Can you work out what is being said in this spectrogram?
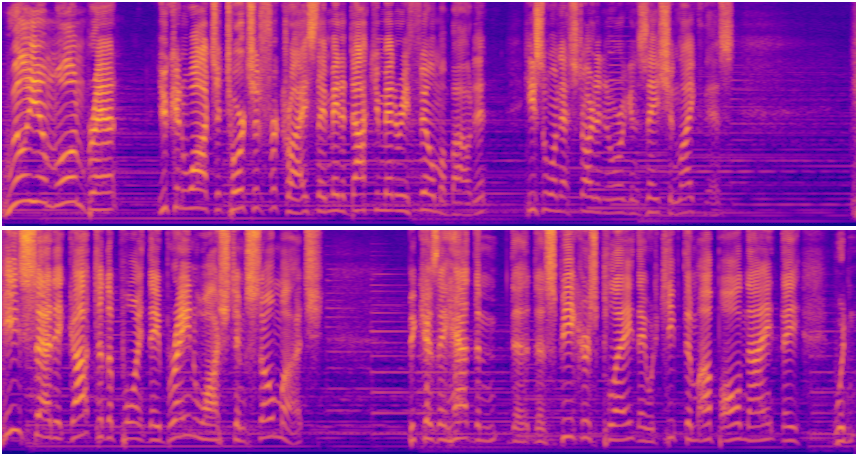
William Wurmbrand, you can watch it, Tortured for Christ. They made a documentary film about it. He's the one that started an organization like this. He said it got to the point they brainwashed him so much because they had the, the, the, speakers play. They would keep them up all night. They would,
